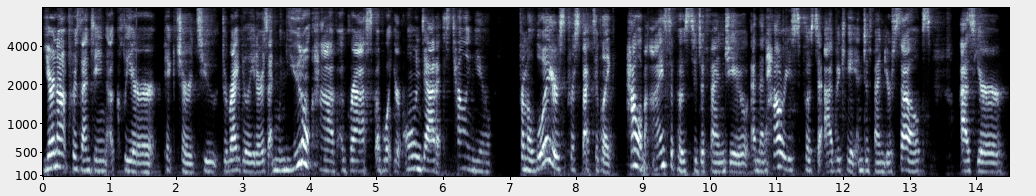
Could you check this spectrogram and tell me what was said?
you're not presenting a clear picture to the regulators. And when you don't have a grasp of what your own data is telling you, from a lawyer's perspective, like, how am I supposed to defend you? And then how are you supposed to advocate and defend yourselves as you're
